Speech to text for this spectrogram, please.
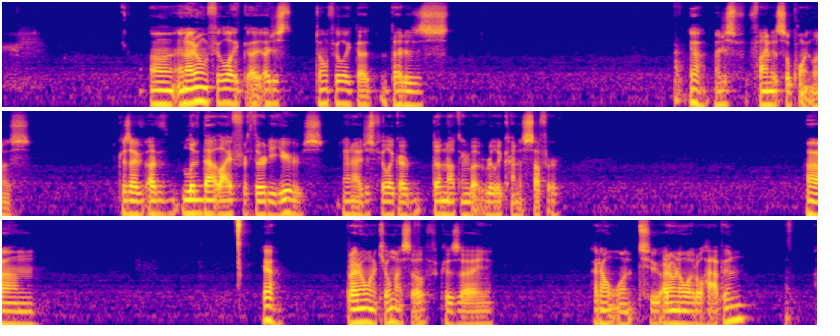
Uh, and I don't feel like I, I just don't feel like that that is yeah I just find it so pointless because I've I've lived that life for 30 years and I just feel like I've done nothing but really kind of suffer um yeah but I don't want to kill myself because I I don't want to, I don't know what will happen.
